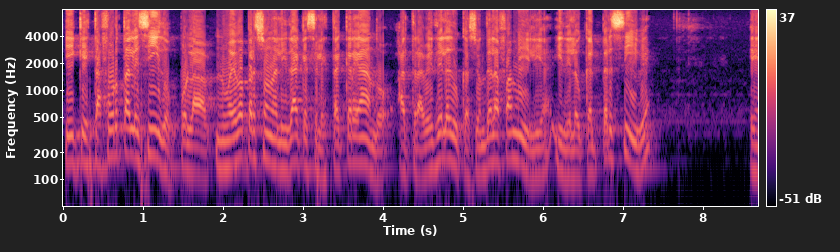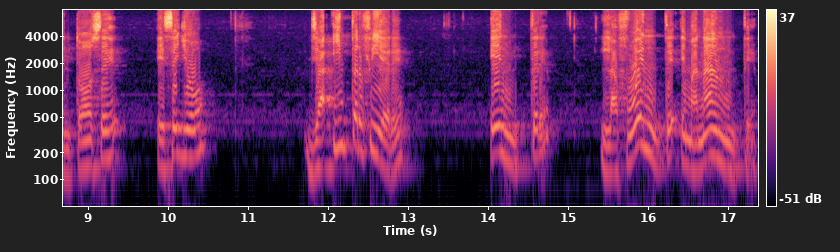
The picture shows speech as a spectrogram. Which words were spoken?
y que está fortalecido por la nueva personalidad que se le está creando a través de la educación de la familia y de lo que él percibe, entonces ese yo ya interfiere entre la fuente emanante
